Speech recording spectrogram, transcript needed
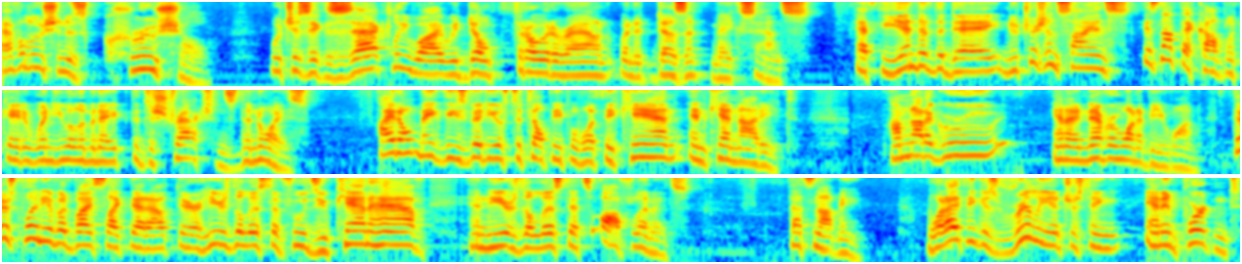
Evolution is crucial, which is exactly why we don't throw it around when it doesn't make sense. At the end of the day, nutrition science is not that complicated when you eliminate the distractions, the noise. I don't make these videos to tell people what they can and cannot eat. I'm not a guru and I never want to be one. There's plenty of advice like that out there. Here's the list of foods you can have, and here's the list that's off limits. That's not me. What I think is really interesting and important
